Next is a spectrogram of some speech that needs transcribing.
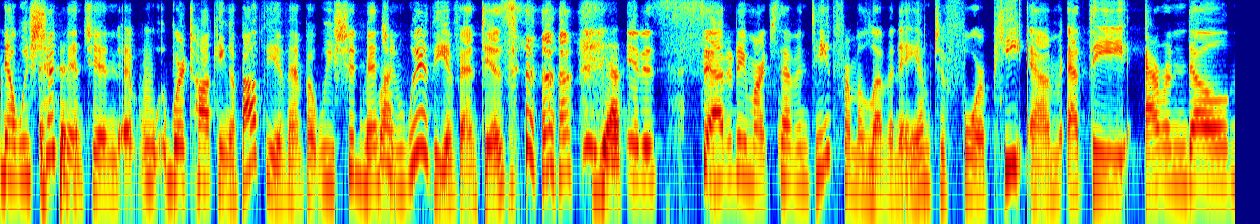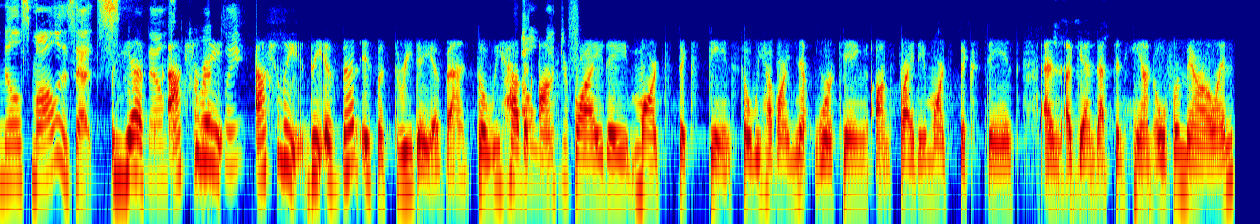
Now we should mention uh, we're talking about the event, but we should mention Right. where the event is. Yes. It is Saturday, March 17th from 11 a.m. to 4 p.m. at the Arundel Mills Mall. Is that Yes, actually, correctly? actually, the event is a three-day event. So we have it Oh, on wonderful. Friday, March 16th. So we have our networking on Friday, March 16th, and Mm-hmm. again, that's in Hanover, Maryland.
